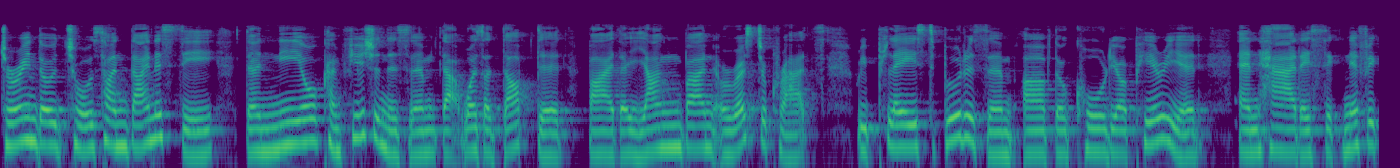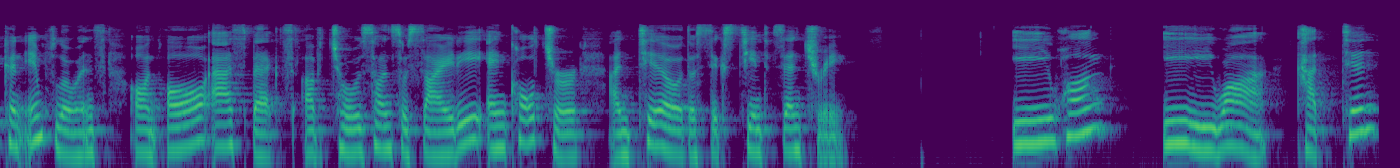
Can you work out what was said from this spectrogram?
During the Joseon dynasty, the Neo-Confucianism that was adopted by the Yangban aristocrats replaced Buddhism of the Goryeo period and had a significant influence on all aspects of Joseon society and culture until the 16th century. 이황, 이이와 같은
